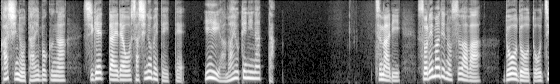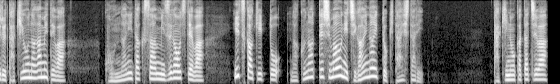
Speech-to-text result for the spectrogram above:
菓子の大木が茂った枝を差し伸べていていい雨よけになった。つまりそれまでの諏訪は堂々と落ちる滝を眺めてはこんなにたくさん水が落ちてはいつかきっとなくなってしまうに違いないと期待したり滝の形は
